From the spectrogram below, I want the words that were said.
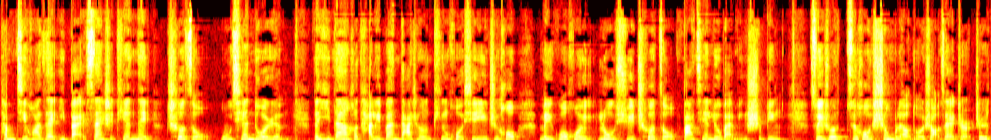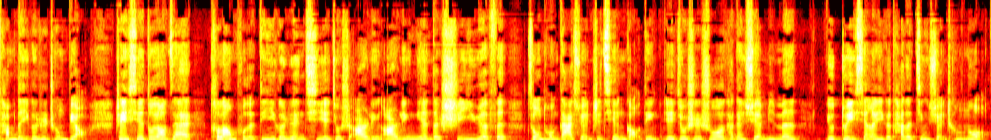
他们计划在一百三十天内撤走五千多人。那一旦和塔利班达成停火协议之后，美国会陆续撤走八千六百名士兵。所以说，最后剩不了多少在这儿。这是他们的一个日程表，这些都要在特朗普的第一个任期，也就是二零二零年的十一月份。总统大选之前搞定，也就是说，他跟选民们又兑现了一个他的竞选承诺。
